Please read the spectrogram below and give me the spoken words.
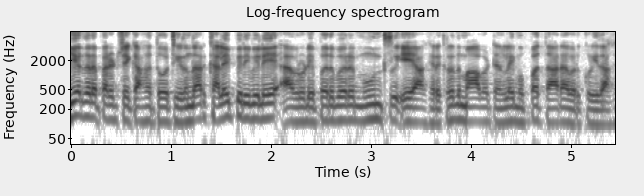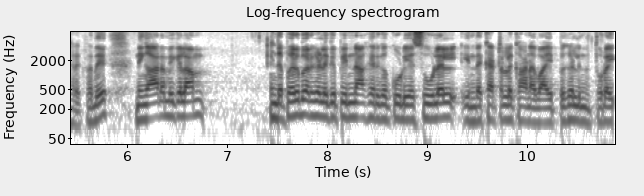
உயர்தர பரீட்சைக்காக தோற்றியிருந்தார் கலைப்பிரிவிலே அவருடைய பெறுபேறு மூன்று ஏ ஆக இருக்கிறது. மாவட்ட நிலை முப்பத்தாறு அவருக்குரியதாக இருக்கிறது. நீங்கள் ஆரம்பிக்கலாம். இந்த பெறுபர்களுக்கு பின்னாக இருக்கக்கூடிய சூழல் இந்த கற்றலுக்கான வாய்ப்புகள் இந்த துறை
